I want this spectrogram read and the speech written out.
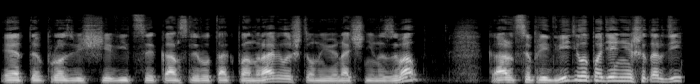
это прозвище вице-канцлеру так понравилось, что он ее иначе не называл, кажется, предвидела падение Шатарди.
